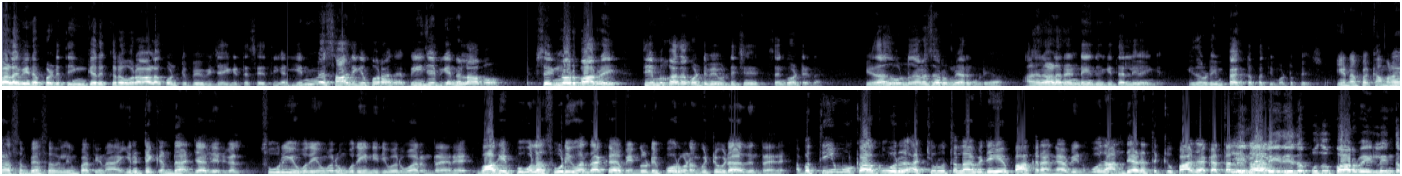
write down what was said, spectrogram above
பலவீனப்படுத்தி இங்கே இருக்கிற ஒரு ஆளை கொண்டு போய் விஜய் கிட்ட சேர்த்து என்ன சாதிக்க போகிறாங்க பிஜேபிக்கு என்ன லாபம்? சரி இன்னொரு பார்வை. திமுக தான் கொண்டு போய் விட்டுச்சு செங்கோட்டையில். ஏதாவது ஒன்று தானே சார் உண்மையாக இருக்க முடியும்? அதனால ரெண்டையும் தூக்கி தள்ளி வைங்க. இதோட இம்பாக்டை பத்தி மட்டும் பேசுவோம். ஏன்னா இப்ப கமலஹாசன் பேசுறதுலயும் பாத்தீங்கன்னா இருட்டை கண்டு அஞ்சாதீர்கள். சூரிய உதயம் வரும் உதயநிதி வருவார்ன்றாரு வாகைப்பூவெல்லாம் சூடி வந்தாக்க எங்களுடைய போர்க்குணம் விட்டு விடாதுன்றாரு அப்ப திமுகவுக்கு ஒரு அச்சுறுத்தலா விஜயை பாக்குறாங்க அப்படின்னும் போது அந்த இடத்துக்கு பாஜக இல்ல இது ஏதோ புது பார்வையில் இந்த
